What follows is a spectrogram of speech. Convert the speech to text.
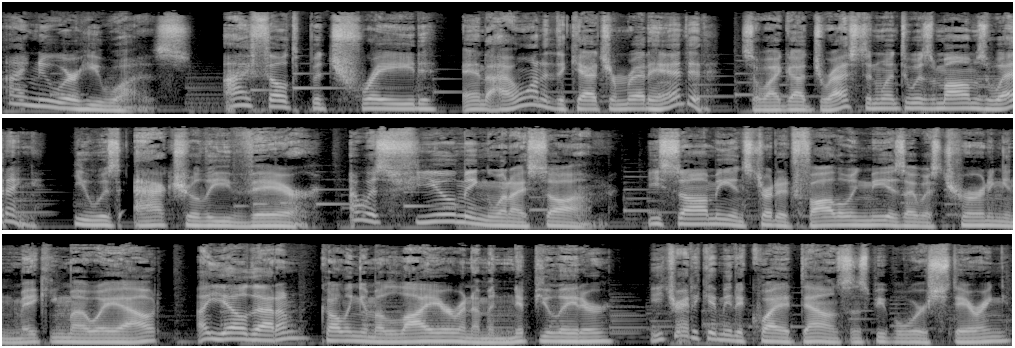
I knew where he was. I felt betrayed, and I wanted to catch him red handed, so I got dressed and went to his mom's wedding. He was actually there. I was fuming when I saw him. He saw me and started following me as I was turning and making my way out. I yelled at him, calling him a liar and a manipulator. He tried to get me to quiet down since people were staring,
